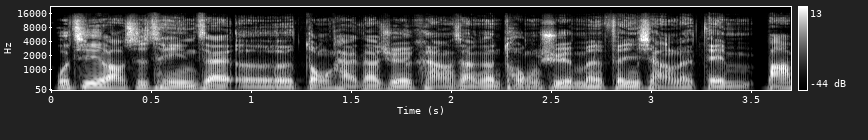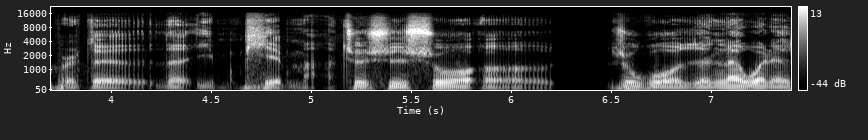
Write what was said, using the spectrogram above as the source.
我记得老师曾经在呃东海大学的课堂上跟同学们分享了 Dan Barber 的的影片嘛，就是说呃，如果人类为了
